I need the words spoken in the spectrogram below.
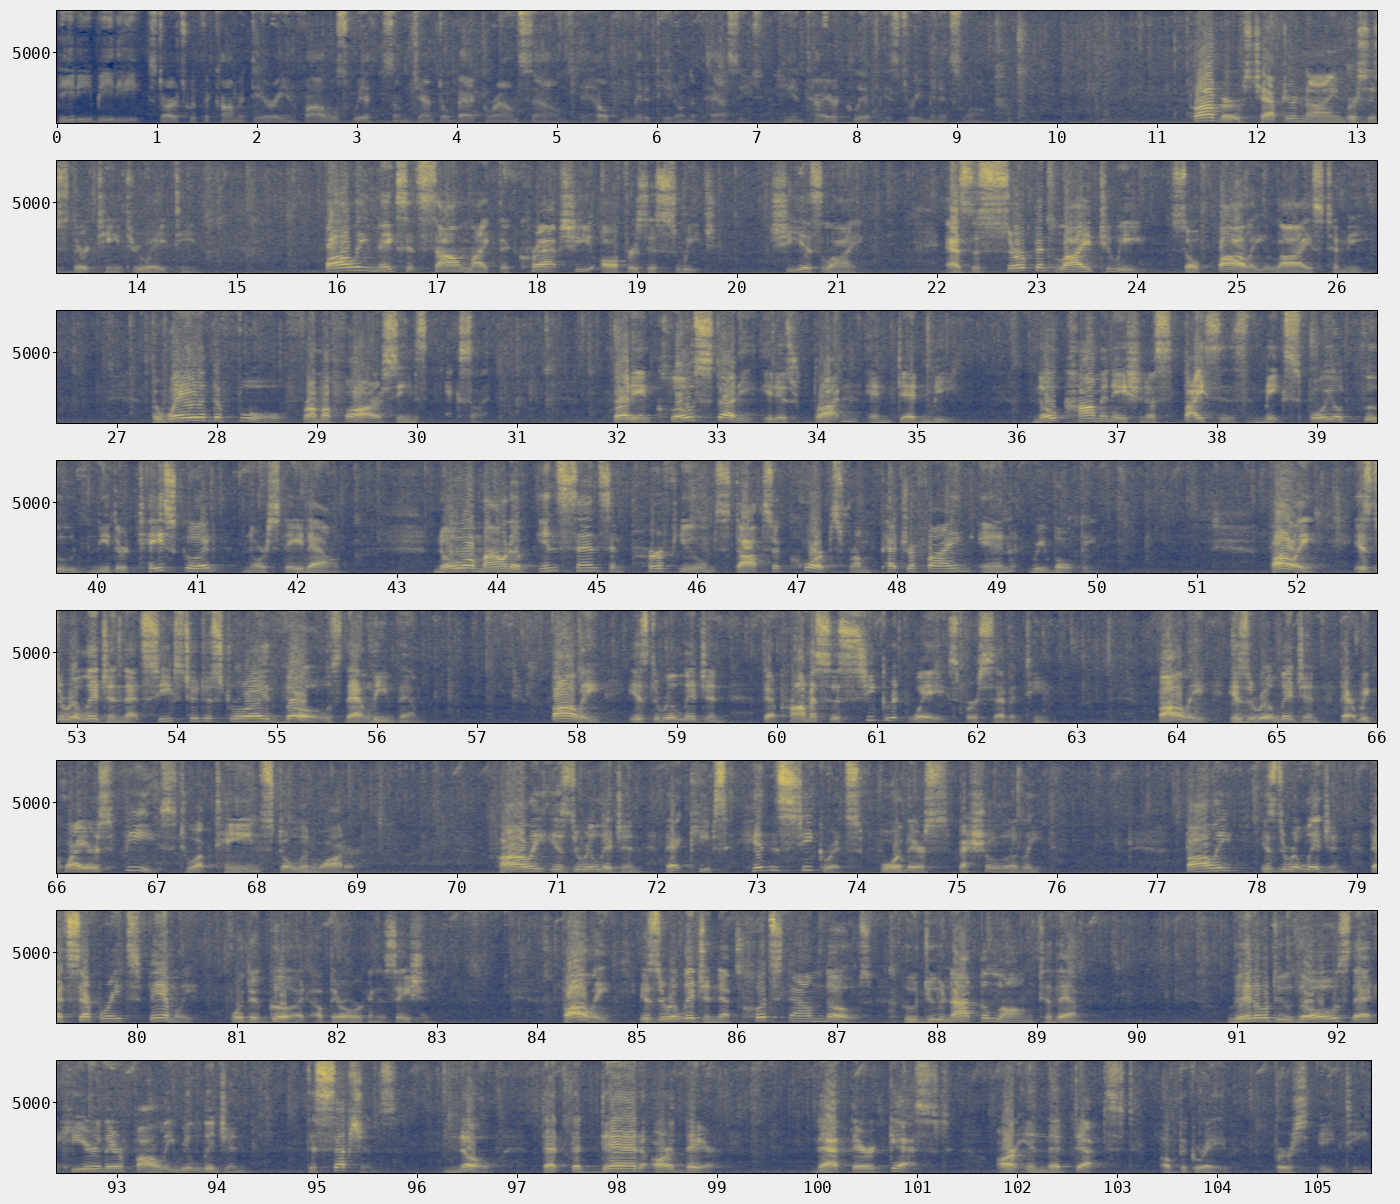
BDBD starts with the commentary and follows with some gentle background sounds to help you meditate on the passage. The entire clip is three minutes long. Proverbs chapter 9, verses 13 through 18. Folly makes it sound like the crap she offers is sweet. She is lying. As the serpent lied to Eve, so folly lies to me. The way of the fool from afar seems excellent, but in close study it is rotten and dead meat. No combination of spices makes spoiled food neither taste good nor stay down. No amount of incense and perfume stops a corpse from petrifying and revolting. Folly is the religion that seeks to destroy those that leave them. Folly is the religion that promises secret ways, verse 17. Folly is a religion that requires fees to obtain stolen water. Folly is the religion that keeps hidden secrets for their special elite. Folly is the religion that separates family for the good of their organization. Folly is the religion that puts down those who do not belong to them. Little do those that hear their folly religion, deceptions, know that the dead are there, that their guests are in the depths of the grave. Verse 18.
